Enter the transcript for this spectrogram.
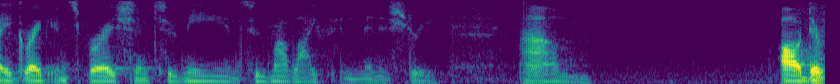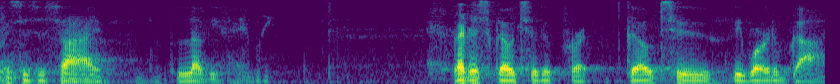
a great inspiration to me and to my life in ministry. Um, all differences aside, love you, family. Let us go to the go to the Word of God.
